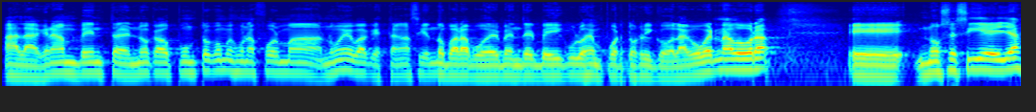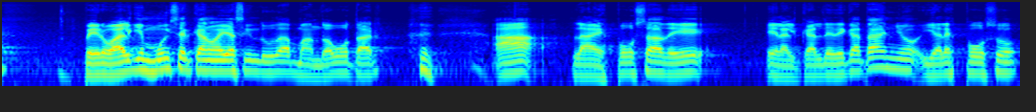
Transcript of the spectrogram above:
a la gran venta del knockout.com. Es una forma nueva que están haciendo para poder vender vehículos en Puerto Rico. La gobernadora, eh, no sé si ella, pero alguien muy cercano a ella sin duda mandó a votar a la esposa de el alcalde de Cataño y al esposo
